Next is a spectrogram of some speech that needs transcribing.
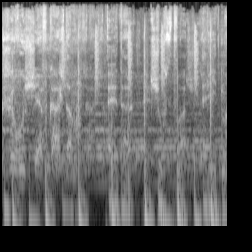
живущее в каждом. Это чувство ритма.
